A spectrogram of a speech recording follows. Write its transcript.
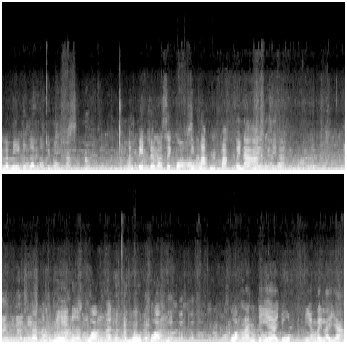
แต่ซาลามี่คือกันล่ะพี่น้อง มันเป็นแบบว่าใส่กรอกที่หมักหมักไว้นานนะสินะแบบมันจะมีเนื้อกวางอันมูดกวางกวางลั่นเดียยุดอหยังหลายๆอย่าง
